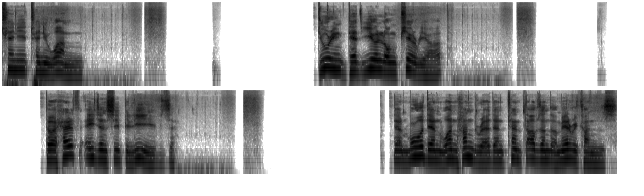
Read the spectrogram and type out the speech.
2021. During that year long period, the health agency believes that more than 110,000 Americans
